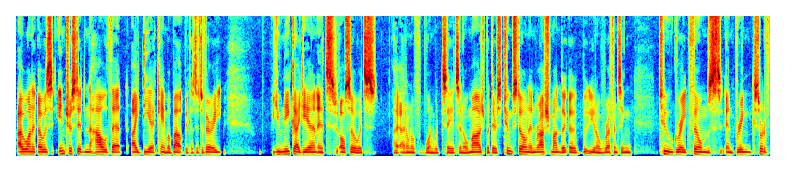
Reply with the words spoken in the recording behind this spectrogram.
I wanted I was interested in how that idea came about because it's a very unique idea and it's also it's I, I, don't know if one would say it's an homage, but there's Tombstone and Rashomon, uh, you know, referencing two great films and bring sort of.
